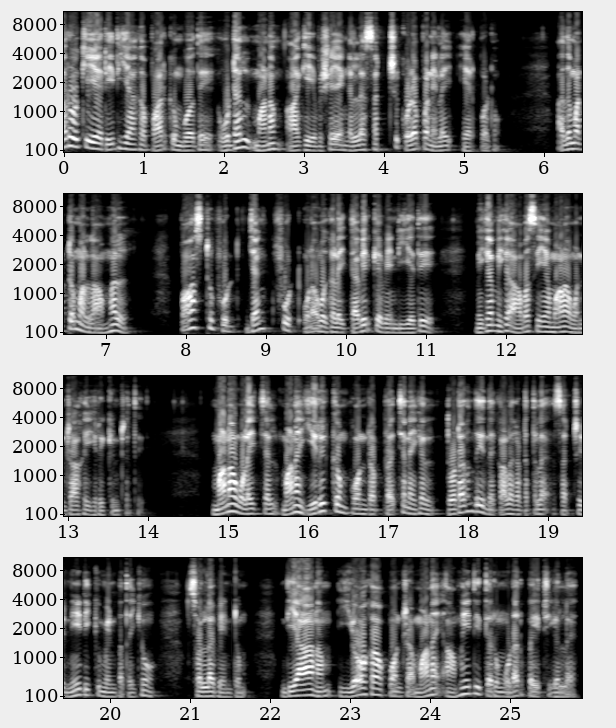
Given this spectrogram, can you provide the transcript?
ஆரோக்கிய ரீதியாக பார்க்கும்போது உடல் மனம் ஆகிய விஷயங்களில் சற்று குழப்ப நிலை ஏற்படும். அது மட்டுமல்லாமல் ஃபாஸ்ட் ஃபுட் ஜங்க் ஃபுட் உணவுகளை தவிர்க்க வேண்டியது மிக மிக அவசியமான ஒன்றாக இருக்கின்றது. மன உளைச்சல் மன இறுக்கம் போன்ற பிரச்சனைகள் தொடர்ந்து இந்த காலகட்டத்தில் சற்று நீடிக்கும் என்பதையும் சொல்ல வேண்டும். தியானம் யோகா போன்ற மன அமைதி தரும் உடற்பயிற்சிகளில்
